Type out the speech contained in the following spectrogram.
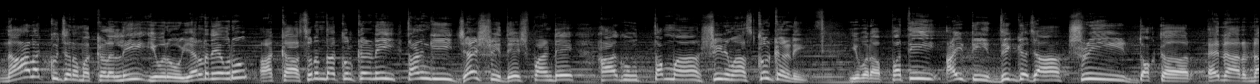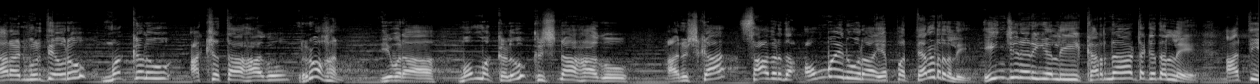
ನಾಲ್ಕು ಜನ ಮಕ್ಕಳಲ್ಲಿ ಇವರು ಎರಡನೆಯವರು ಅಕ್ಕ ಸುನಂದ ಕುಲಕರ್ಣಿ, ತಂಗಿ ಜಯಶ್ರೀ ದೇಶಪಾಂಡೆ ಹಾಗೂ ತಮ್ಮ ಶ್ರೀನಿವಾಸ್ ಕುಲಕರ್ಣಿ. ಇವರ ಪತಿ ಐ ಟಿ ದಿಗ್ಗಜ Shri doctor N R Narayana Murthy ಅವರು, ಮಕ್ಕಳು ಅಕ್ಷತಾ ಹಾಗೂ ರೋಹನ್. ಇವರ ಮೊಮ್ಮಕ್ಕಳು ಕೃಷ್ಣ ಹಾಗೂ ಅನುಷ್ಕಾ, ಸಾವಿರದ ಒಂಬೈನೂರ ಎಪ್ಪತ್ತೆರಡರಲ್ಲಿ ಇಂಜಿನಿಯರಿಂಗ್ ಅಲ್ಲಿ ಕರ್ನಾಟಕದಲ್ಲೇ ಅತಿ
